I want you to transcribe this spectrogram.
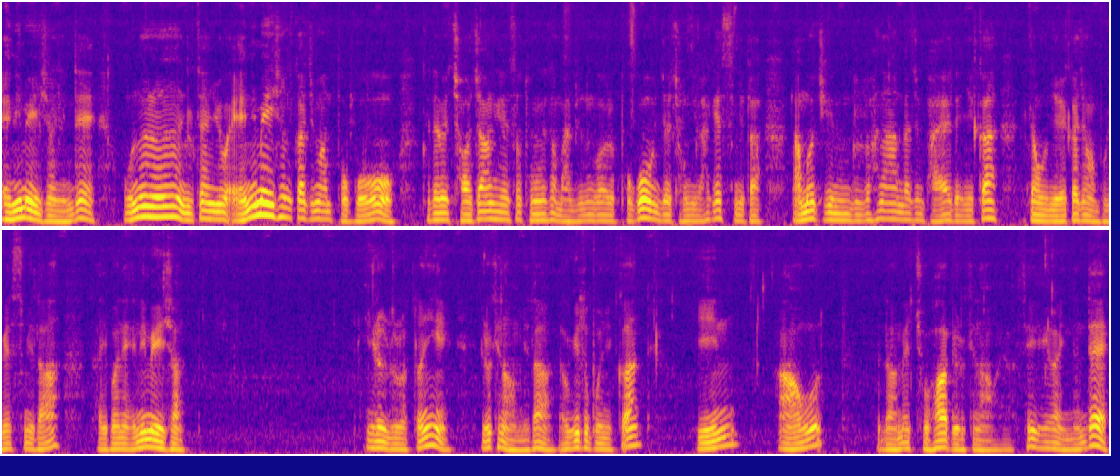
애니메이션인데 오늘은 일단 이 애니메이션까지만 보고 그 다음에 저장해서 동영상 만드는 걸 보고 이제 정리를 하겠습니다. 나머지 기능들도 하나하나 좀 봐야 되니까 일단 오늘 여기까지만 보겠습니다. 자 이번에 애니메이션. 이를 눌렀더니 이렇게 나옵니다. 여기도 보니까 in, out, 그 다음에 조합 이렇게 나와요. 세 개가 있는데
